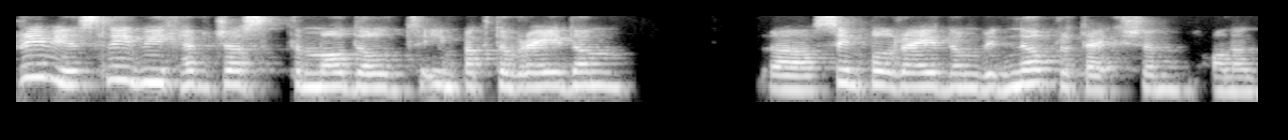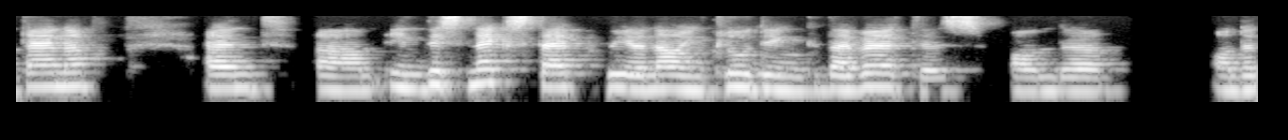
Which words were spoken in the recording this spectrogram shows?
previously, we have just modeled impact of radome, uh, simple radome with no protection on antenna. And um, in this next step, we are now including diverters on the on the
